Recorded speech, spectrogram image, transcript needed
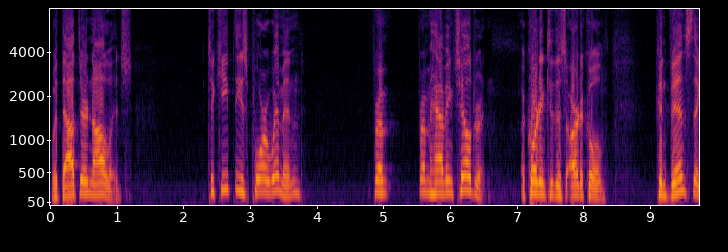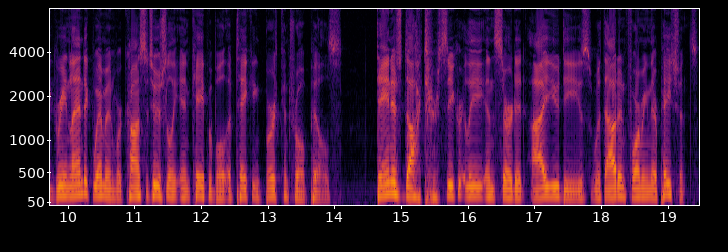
without their knowledge to keep these poor women from from having children. According to this article, convinced that Greenlandic women were constitutionally incapable of taking birth control pills, Danish doctors secretly inserted IUDs without informing their patients.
